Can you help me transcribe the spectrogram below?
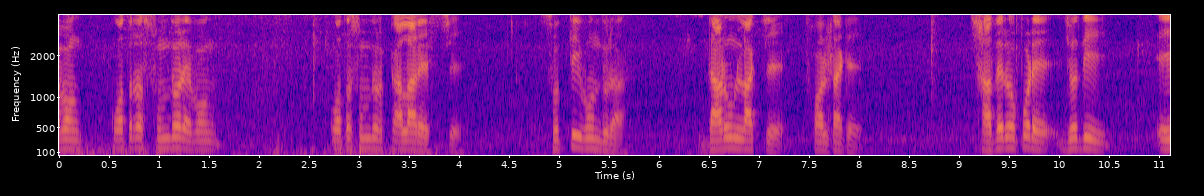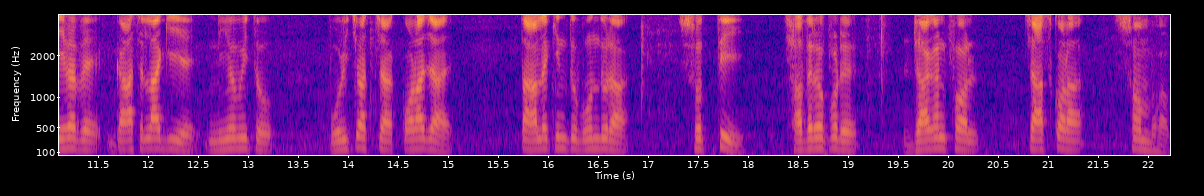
এবং কতটা সুন্দর এবং কত সুন্দর কালার এসছে। সত্যিই বন্ধুরা, দারুণ লাগছে ফলটাকে। ছাদের ওপরে যদি এইভাবে গাছ লাগিয়ে নিয়মিত পরিচর্যা করা যায়, তাহলে কিন্তু বন্ধুরা সত্যি ছাদের ওপরে ড্রাগন ফল চাষ করা সম্ভব।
